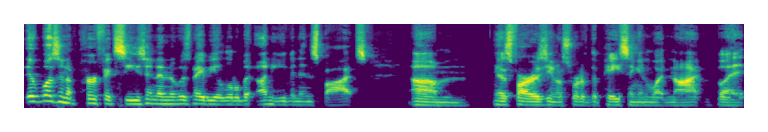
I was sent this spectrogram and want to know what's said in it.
it wasn't a perfect season and it was maybe a little bit uneven in spots. Um as far as, you know, sort of the pacing and whatnot, but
